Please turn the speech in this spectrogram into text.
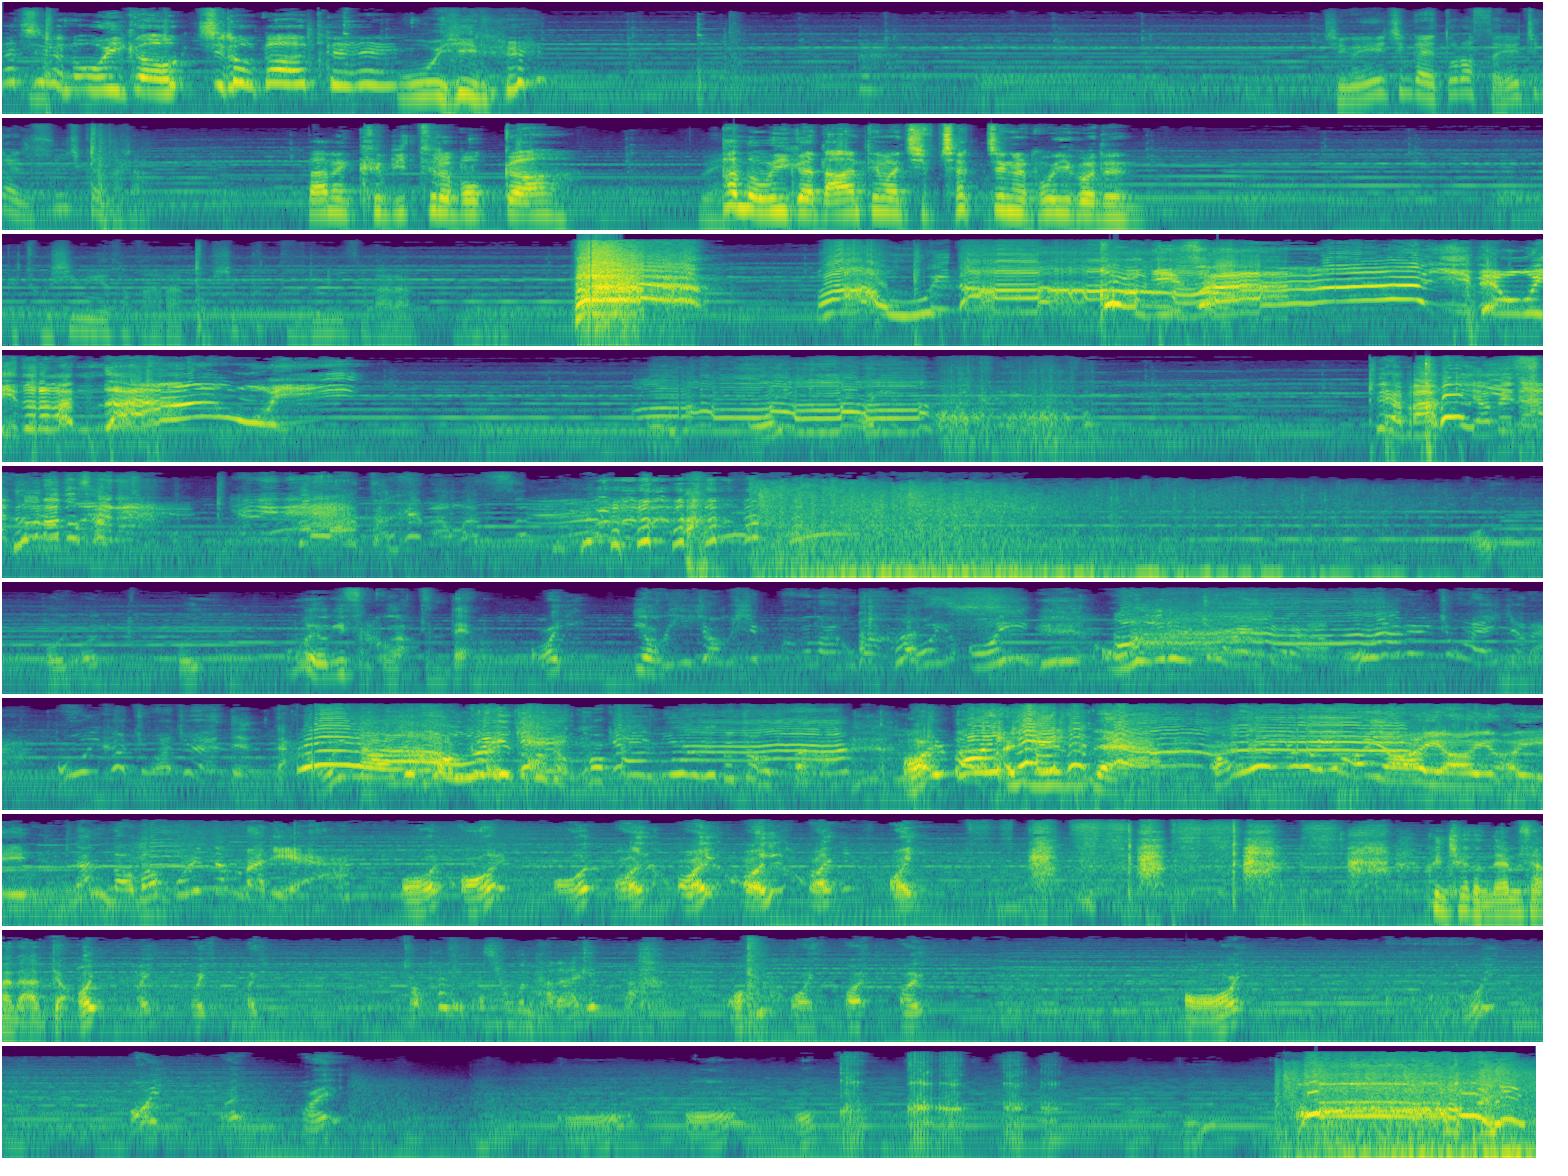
하지만 오이가 억지로 나한테 오이를? 지금 1층까지 뚫었어. 1층까지 순식간에 가자. 나는 그 밑으로 못 가 왜? 한 오이가 나한테만 집착증을 보이거든 그 조심히 해서 가라고. 시프트 누르면서 가라고. 아! 아 오이다! 거기서 입에 오이 들어간다. 오이. 내가 막 여기다 너라도 살아 너 어떻게 나왔어? 어이 어이 어이 뭔가 여기 있을 것 같은데 어이 여기 정신 먹으라고 막 어이 어이 어이를 좋아해줘라 어이를 좋아해줘라 어이가 좋아져야 된다 어이가 어이 줘 커피 좋다 얼마나 맛있는다 어이 어이 어이 어이 어이 난 너만 보인단 말이야 어이 어이 어이 어이 어이 어이 어이 어이 근처에서 냄새가 나는데 어이 어이 어이 어이 쪽팔리다 창문 닫아야겠다 어이 어이 어이 어이 어이 어이 어이 Ấy. Ồ, ồ, ồ. Ôi.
